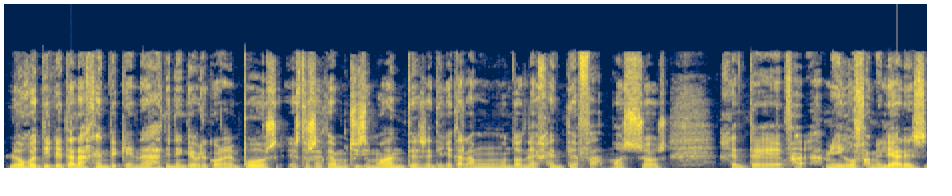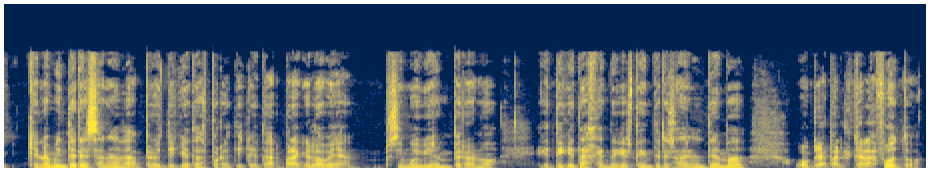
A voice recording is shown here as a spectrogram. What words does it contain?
Luego etiquetar a gente que nada tiene que ver con el post, esto se hacía muchísimo antes, etiquetar a un montón de gente, famosos, gente, amigos, familiares, que no me interesa nada, pero etiquetas por etiquetar, para que lo vean. Sí, muy bien, pero no. Etiqueta a gente que esté interesada en el tema o que aparezca la foto.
